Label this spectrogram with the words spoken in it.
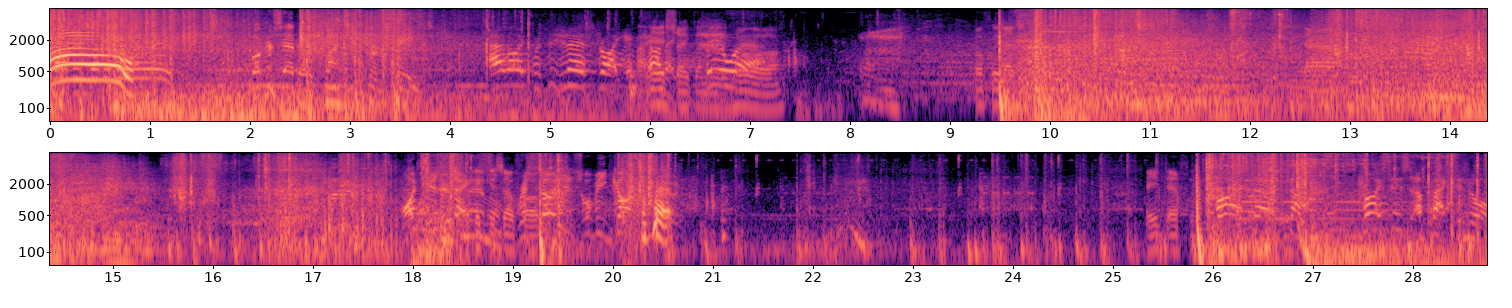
Oh! Fuckers have to find some first aid. Allied precision airstrike I incoming. airstrike Be aware. Hopefully that's down. Watch your step. Pick up. Resurgence will be gone soon. They definitely. Fire sales. Prices are back to normal.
